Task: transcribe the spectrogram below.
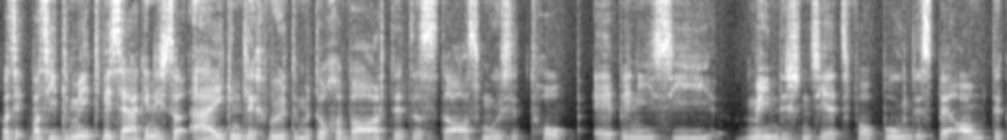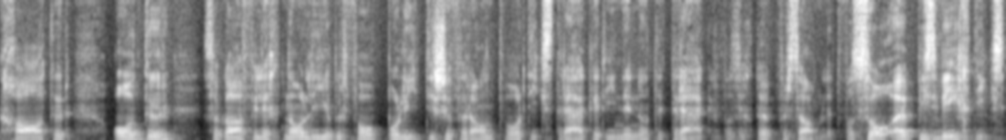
was ich, was ich damit will sagen ist, so, eigentlich würde man doch erwarten, dass das muss eine Top-Ebene sein, mindestens jetzt von Bundesbeamtenkader oder sogar vielleicht noch lieber von politischen Verantwortungsträgerinnen oder Trägern, die sich dort versammeln. Wo so etwas Wichtiges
